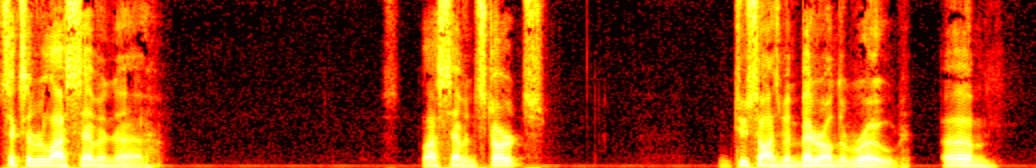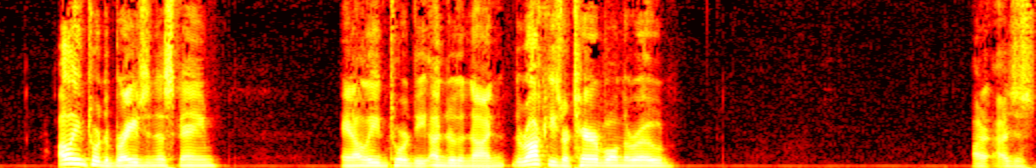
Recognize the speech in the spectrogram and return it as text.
six of their last seven, uh, last seven starts. Toussaint's been better on the road. Um, I lean toward the Braves in this game, and I lean toward the under the nine. The Rockies are terrible on the road. I, I just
